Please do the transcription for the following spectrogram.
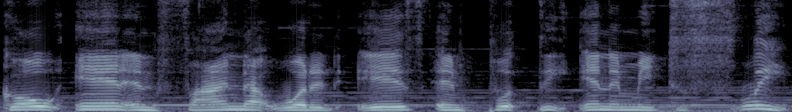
go in and find out what it is and put the enemy to sleep.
